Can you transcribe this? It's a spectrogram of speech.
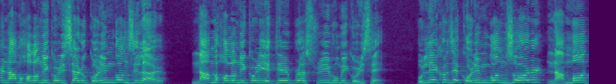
নাম সলনি কৰিছে আৰু কৰিমগঞ্জ জিলাৰ নাম সলনি কৰি এতিয়াৰ পৰা শ্ৰীভূমি কৰিছে। উল্লেখ যে কৰিমগঞ্জৰ নামত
